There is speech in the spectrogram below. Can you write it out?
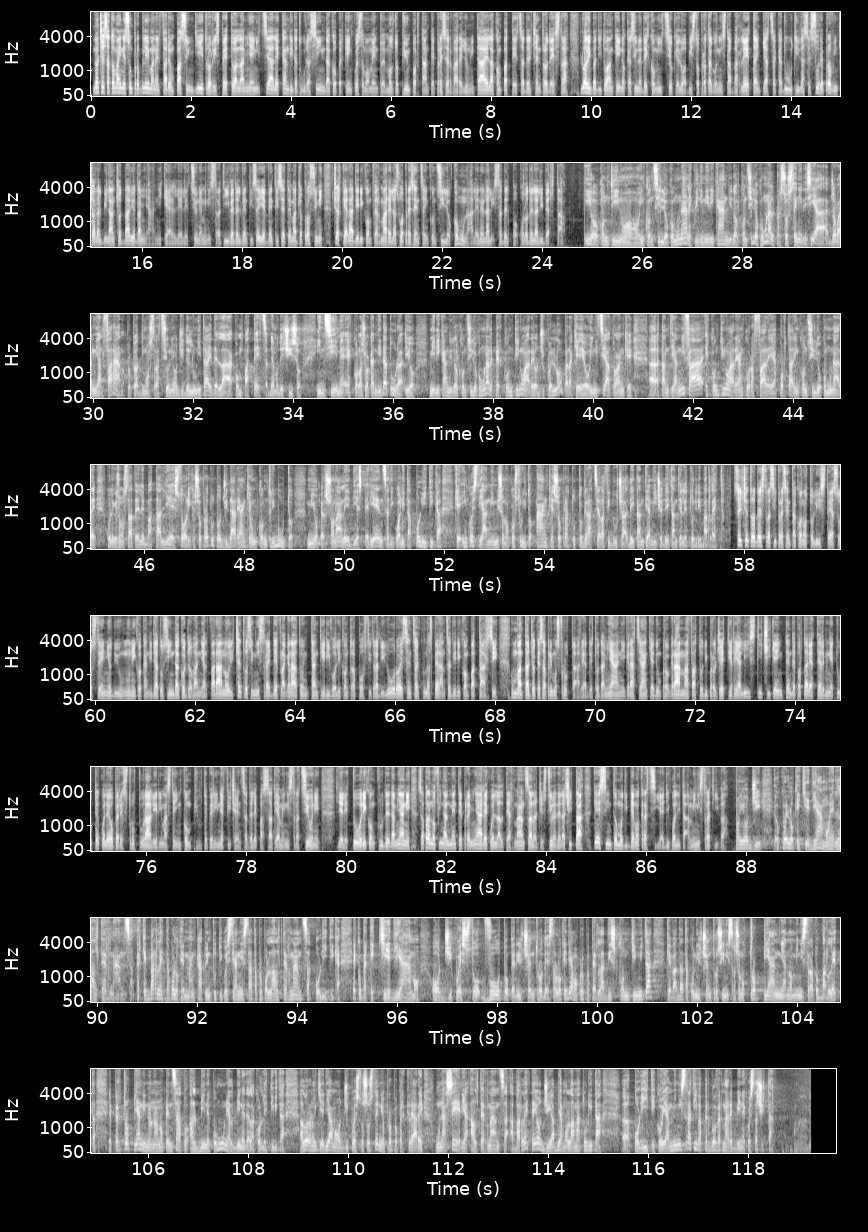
Non c'è stato mai nessun problema nel fare un passo indietro rispetto alla mia iniziale candidatura a sindaco perché in questo momento è molto più importante preservare l'unità e la compattezza del centrodestra. Lo ha ribadito anche in occasione del comizio che lo ha visto protagonista a Barletta, in piazza Caduti, l'assessore provinciale al bilancio Dario Damiani che alle elezioni amministrative del 26 e 27 maggio prossimi cercherà di riconfermare la sua presenza in consiglio comunale nella lista del Popolo della Libertà. Io continuo in consiglio comunale, quindi mi ricandido al consiglio comunale per sostenere sia Giovanni Alfarano, proprio a dimostrazione oggi dell'unità e della compattezza. Abbiamo deciso insieme ecco, la sua candidatura, io mi ricandido al consiglio comunale per continuare oggi quell'opera che ho iniziato anche eh, tanti anni fa e continuare ancora a fare e a portare in consiglio comunale quelle che sono state le battaglie storiche, soprattutto oggi dare anche un contributo mio personale di esperienza, di qualità politica che in questi anni mi sono costruito anche e soprattutto soprattutto grazie alla fiducia dei tanti amici e dei tanti elettori di Barletta. Se il centrodestra si presenta con otto liste a sostegno di un unico candidato sindaco, Giovanni Alfarano, il centrosinistra è deflagrato in tanti rivoli contrapposti tra di loro e senza alcuna speranza di ricompattarsi. Un vantaggio che sapremo sfruttare, ha detto Damiani, grazie anche ad un programma fatto di progetti realistici che intende portare a termine tutte quelle opere strutturali rimaste incompiute per inefficienza delle passate amministrazioni. Gli elettori, conclude Damiani, sapranno finalmente premiare quell'alternanza alla gestione della città che è sintomo di democrazia e di qualità amministrativa. Noi oggi eh, quello che chiediamo è l'alternanza, perché Barletta quello che è mancato in tutti questi anni è stata proprio l'alternanza politica. Ecco perché chiediamo oggi questo voto per il centrodestra, lo chiediamo proprio per la discontinuità che va data con il centrosinistra. Sono troppi anni hanno amministrato Barletta e per troppi anni non hanno pensato al bene comune e al bene della collettività. Allora noi chiediamo oggi questo sostegno proprio per creare una seria alternanza a Barletta e oggi abbiamo la maturità eh, politico e amministrativa per governare bene questa città.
